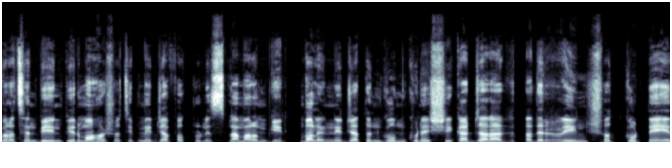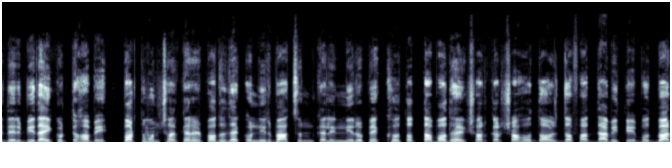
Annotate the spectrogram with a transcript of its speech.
করেছেন বিএনপির মহাসচিব মির্জা ফখরুল ইসলাম আলমগীর। বলেন, নির্যাতন, গুম, খুনের শিকার যারা, তাদের ঋণ শোধ করতে এদের বিদায় করতে হবে। বর্তমান সরকারের পদত্যাগ ও নির্বাচনকালীন নিরপেক্ষ তত্ত্বাবধায়ক সরকার সহ দশ দফার দাবিতে বুধবার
